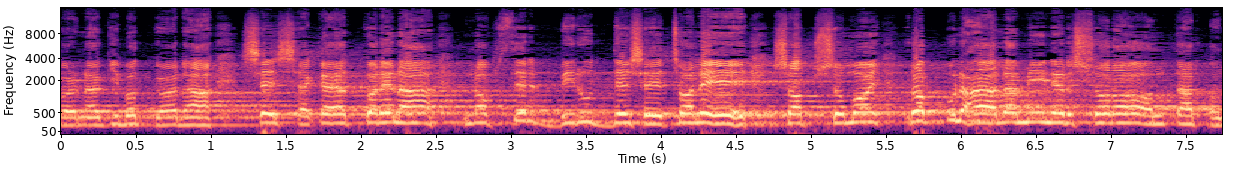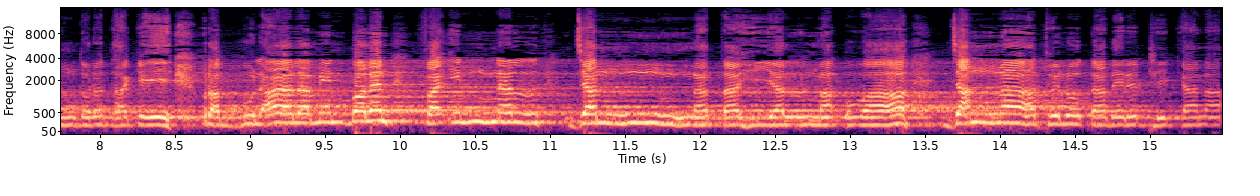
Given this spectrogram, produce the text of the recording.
করে না, গিবত করে না। সে শেখায়াত করে না। নফসের বিরুদ্ধে সে চলে। সব সময় রব্বুল আলামিনের স্মরণ তার অন্তরে থাকে। রব্বুল আলামিন বলেন, ফাইনাল জান্নাত হলো তাদের ঠিকানা।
